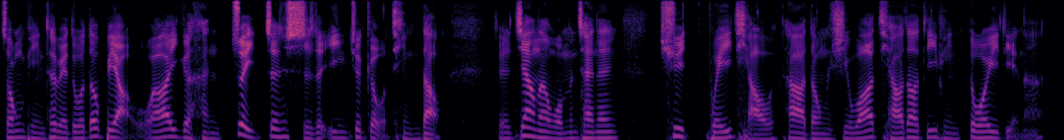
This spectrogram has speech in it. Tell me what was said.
中频特别多，都不要，我要一个很最真实的音就给我听到。对，这样呢，我们才能去微调它的东西。我要调到低频多一点啊。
